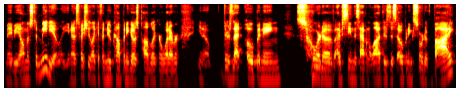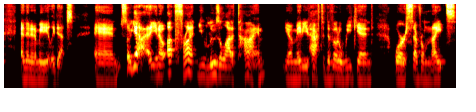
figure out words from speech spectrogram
maybe almost immediately, you know, especially like if a new company goes public or whatever, you know, there's that opening sort of, I've seen this happen a lot. There's this opening sort of buy and then it immediately dips. And so, yeah, you know, up front, you lose a lot of time. You know, maybe you have to devote a weekend or several nights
